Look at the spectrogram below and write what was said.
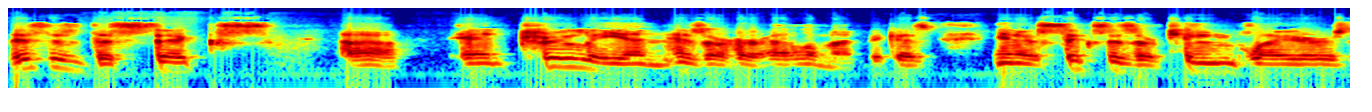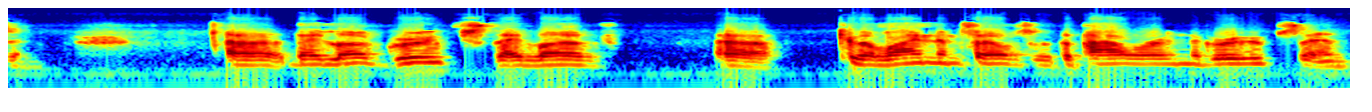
this is the six, uh, and truly in his or her element because, you know, sixes are team players and uh, they love groups. They love uh, to align themselves with the power in the groups and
